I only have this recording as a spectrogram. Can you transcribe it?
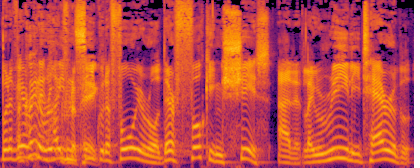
but if you ever played hide and seek pig. with a four year old? They're fucking shit at it. Like, really terrible.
